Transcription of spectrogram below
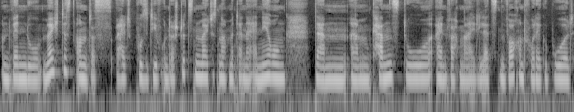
Und wenn du möchtest und das halt positiv unterstützen möchtest noch mit deiner Ernährung, dann ähm, kannst du einfach mal die letzten Wochen vor der Geburt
